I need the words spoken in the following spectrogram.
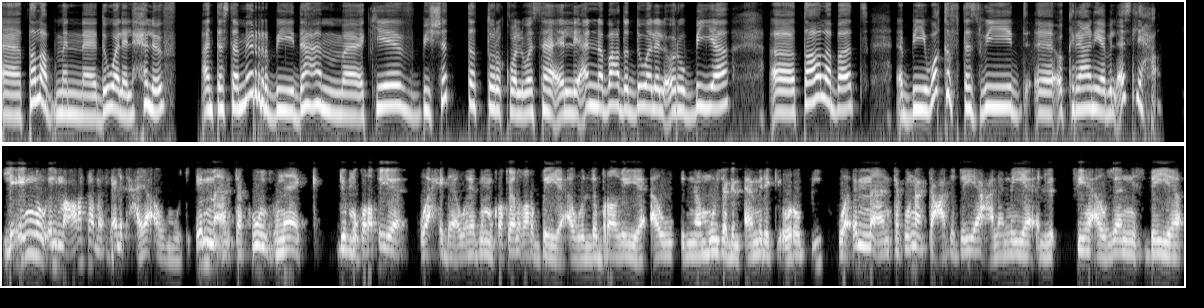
آه، طلب من دول الحلف أن تستمر بدعم كييف بشتى الطرق والوسائل لأن بعض الدول الأوروبية آه، طالبت بوقف تزويد آه، أوكرانيا بالأسلحة. لأنه المعركة مسألة حياة أو موت. إما أن تكون هناك ديمقراطية واحدة وهي الديمقراطية الغربية أو الليبرالية أو النموذج الأمريكي أوروبي وإما أن تكون هناك تعددية عالمية فيها أوزان نسبية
